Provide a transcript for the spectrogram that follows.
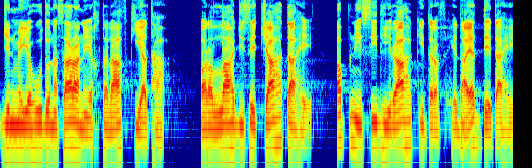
جن میں یہود و نصارہ نے اختلاف کیا تھا۔ اور اللہ جسے چاہتا ہے، اپنی سیدھی راہ کی طرف ہدایت دیتا ہے۔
